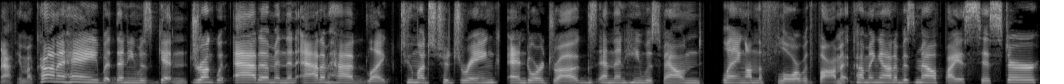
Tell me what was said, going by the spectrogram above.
Matthew McConaughey, but then he was getting drunk with Adam, and then Adam had like too much to drink and or drugs, and then he was found laying on the floor with vomit coming out of his mouth by his sister.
